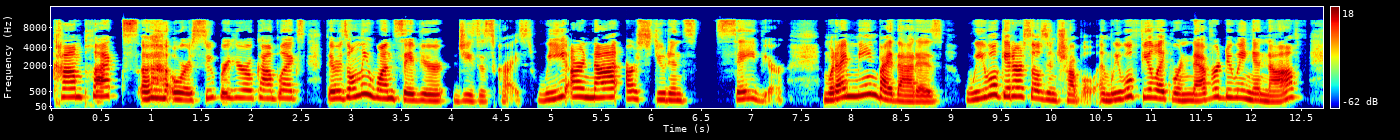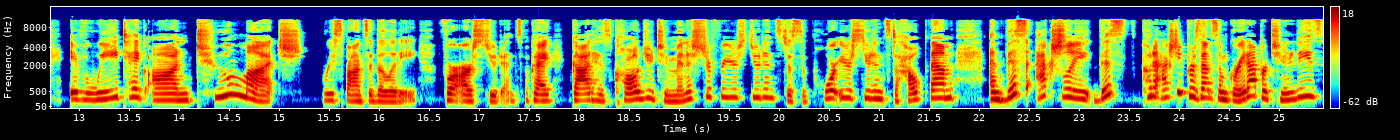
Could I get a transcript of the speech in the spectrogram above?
complex uh, or a superhero complex. There is only one savior, Jesus Christ. We are not our students' savior. And what I mean by that is we will get ourselves in trouble and we will feel like we're never doing enough if we take on too much responsibility for our students. Okay. God has called you to minister for your students, to support your students, to help them. And this actually, this could actually present some great opportunities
